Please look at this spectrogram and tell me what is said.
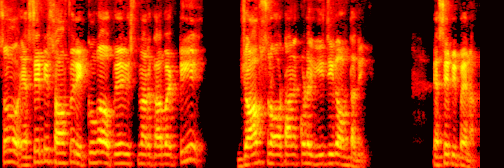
సో ఎస్ఐపి సాఫ్ట్వేర్ ఎక్కువగా ఉపయోగిస్తున్నారు కాబట్టి జాబ్స్ రావడానికి కూడా ఈజీగా ఉంటుంది. ఎస్ఏపి పైన.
